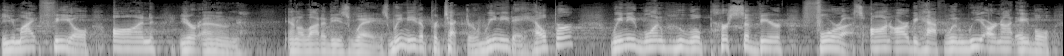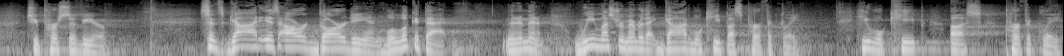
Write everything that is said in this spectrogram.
you might feel on your own in a lot of these ways. We need a protector. We need a helper. We need one who will persevere for us on our behalf when we are not able to persevere. Since God is our guardian, we'll look at that in a minute. We must remember that God will keep us perfectly. He will keep us perfectly.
